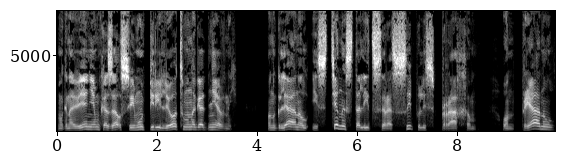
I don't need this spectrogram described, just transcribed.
Мгновением казался ему перелет многодневный. Он глянул, и стены столицы рассыпались прахом. Он прянул,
